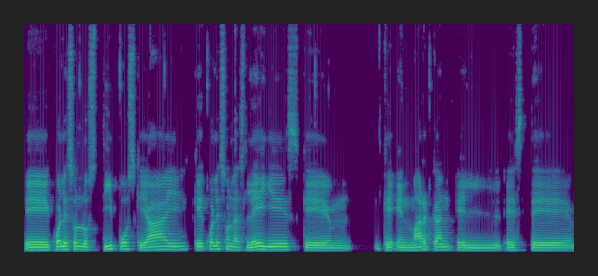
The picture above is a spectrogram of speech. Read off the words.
eh, cuáles son los tipos que hay, qué, cuáles son las leyes que, mm, que enmarcan el, este,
